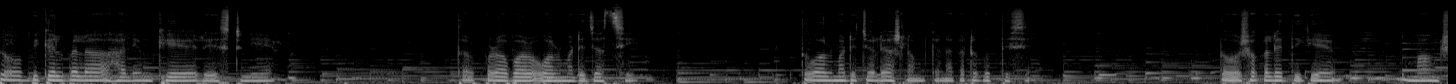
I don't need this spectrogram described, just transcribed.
তো বিকেলবেলা হালিম খেয়ে রেস্ট নিয়ে তারপর আবার ওয়ালমার্টে যাচ্ছি। তো ওয়ালমার্টে চলে আসলাম, কেনাকাটা করতেছি। তো সকালের দিকে মাংস,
